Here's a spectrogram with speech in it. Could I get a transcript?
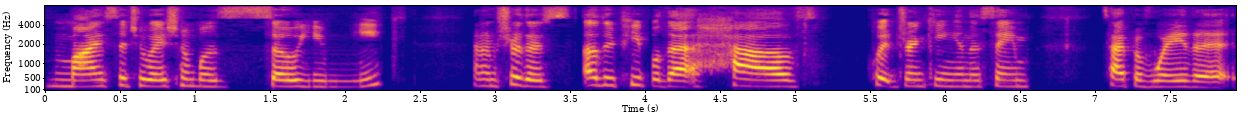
my situation was so unique. And I'm sure there's other people that have quit drinking in the same type of way that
